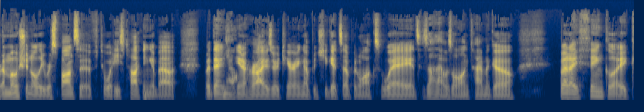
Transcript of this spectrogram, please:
emotionally responsive to what he's talking about but then Yeah. you know her eyes are tearing up and she gets up and walks away and says oh that was a long time ago but I think like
